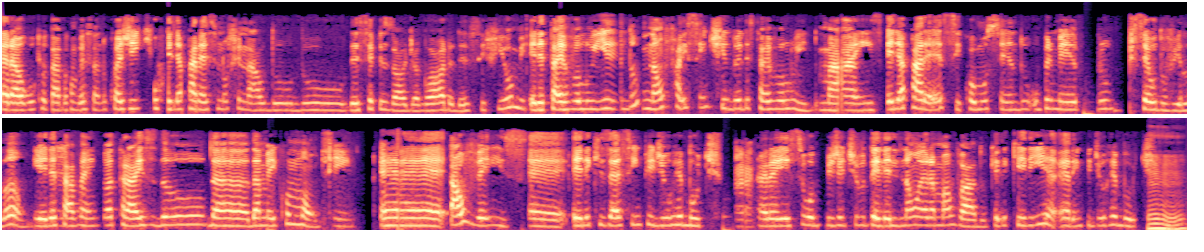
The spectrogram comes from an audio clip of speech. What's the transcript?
Era algo que eu tava conversando com a Jique, porque ele aparece no final do, do- desse episódio agora, desse filme. Ele tá evoluído, não faz sentido ele estar evoluído, mas ele aparece como sendo o primeiro pseudo-vilão, e ele tava indo atrás do, da, da Meikomon. Sim. É, talvez é, ele quisesse impedir o reboot. É. Era esse o objetivo dele. Ele não era malvado. O que ele queria era impedir o reboot. Uhum.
